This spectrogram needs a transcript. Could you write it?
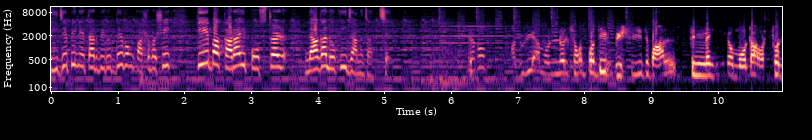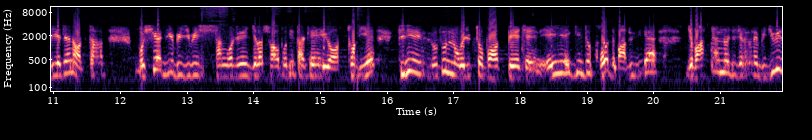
বিজেপি নেতার বিরুদ্ধে এবং পাশাপাশি কে বা কারা এই পোস্টার লাগালো কি জানা যাচ্ছে? দেখো, মাধুরিয়া মন্ডল সভাপতি বিশ্বজিৎ পাল, তিনি নাকি মোটা অর্থ দিয়েছেন, অর্থাৎ বসিরহাট যে বিজেপি সাংগঠনিক জেলা সভাপতি তাকে এই অর্থ দিয়ে তিনি নতুন নবযুক্ত পদ পেয়েছেন। এই কিন্তু খোদ বাদুরিয়া যে বাস স্ট্যান্ড যেখানে বিজেপির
